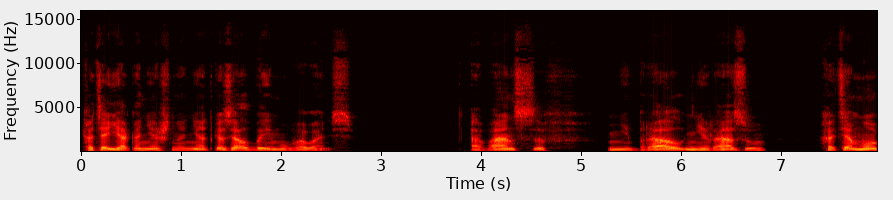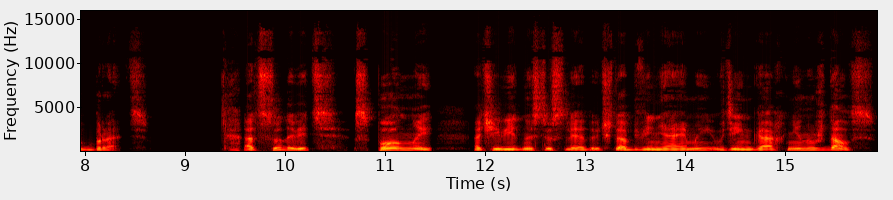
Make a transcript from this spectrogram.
хотя я, конечно, не отказал бы ему в авансе. Авансов не брал ни разу, хотя мог брать. Отсюда ведь с полной очевидностью следует, что обвиняемый в деньгах не нуждался.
